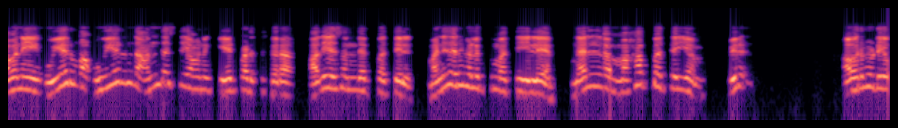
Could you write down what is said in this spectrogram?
அவனை உயர்வ உயர்ந்த அந்தஸ்தை அவனுக்கு ஏற்படுத்துகிறார். அதே சந்தர்ப்பத்தில் மனிதர்களுக்கு மத்தியிலே நல்ல மகப்பத்தையும் அவர்களுடைய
